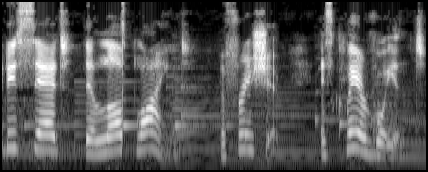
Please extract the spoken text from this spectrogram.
It is said that love is blind, but friendship is clairvoyant.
